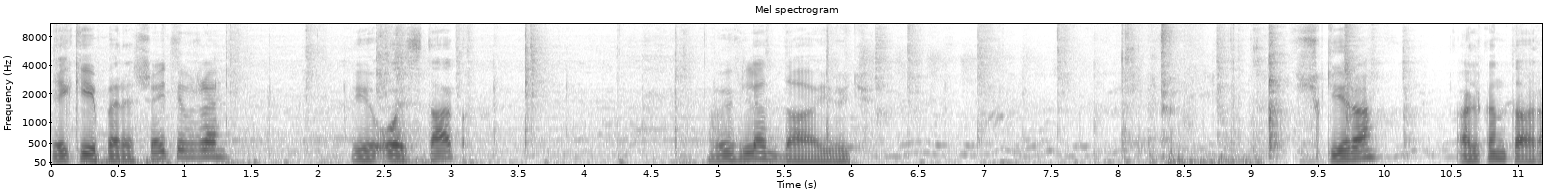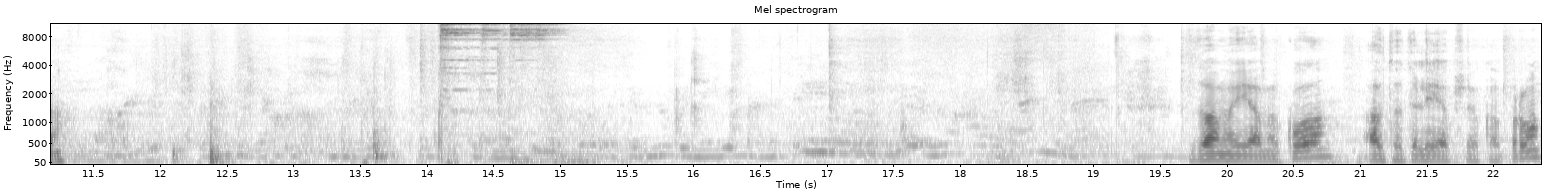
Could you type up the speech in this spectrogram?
які перешиті вже. І ось так виглядають. Шкіра Алькантара. З вами я Микола, автотелія Пшивка Про.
